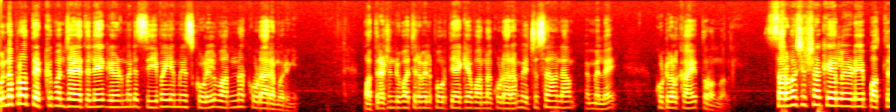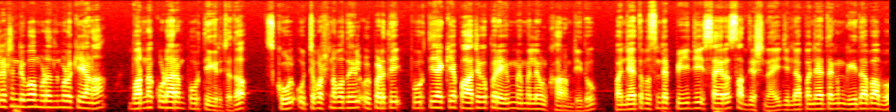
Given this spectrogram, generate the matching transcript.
പുന്നപ്ര തെക്ക് പഞ്ചായത്തിലെ government C Y M A സ്കൂളിൽ വർണക്കൂടാരം ഒരുങ്ങി. പത്ത് ലക്ഷം രൂപ ചെലവിൽ പൂർത്തിയാക്കിയ വർണക്കൂടാരം H Salam M L A കുട്ടികൾക്കായി തുറന്നു നൽകി. സർവശിക്ഷ കേരളയുടെ പത്ത് ലക്ഷം രൂപ മുടൽ മുടക്കിയാണ് വർണക്കൂടാരം പൂർത്തീകരിച്ചത്. സ്കൂൾ ഉച്ചഭക്ഷണ പദ്ധതിയിൽ ഉൾപ്പെടുത്തി പൂർത്തിയാക്കിയ പാചകപ്പുരയും എം എൽ എ ഉദ്ഘാടനം ചെയ്തു. Panchayat president P G Cyrus അധ്യക്ഷനായി ജില്ലാ പഞ്ചായത്ത് അംഗം ഗീതാബാബു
